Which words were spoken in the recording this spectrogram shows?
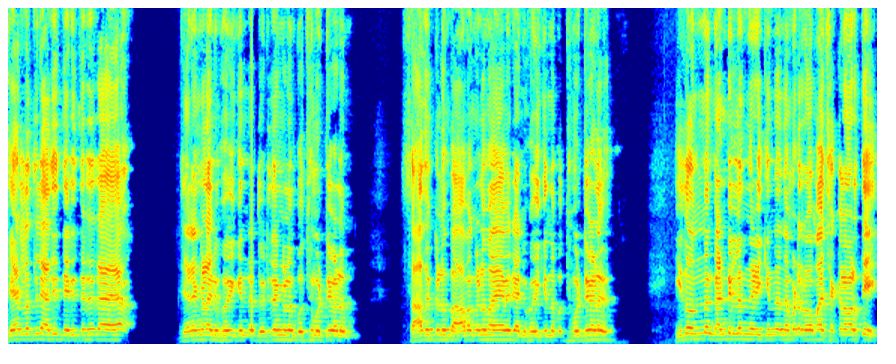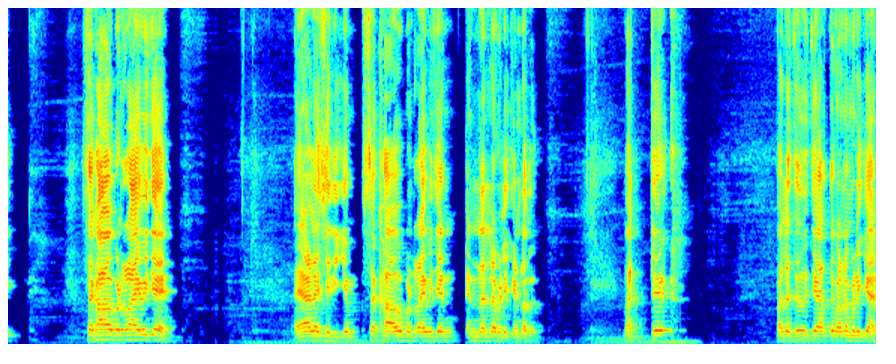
കേരളത്തിലെ അതിദരിദ്രരായ ജനങ്ങൾ അനുഭവിക്കുന്ന ദുരിതങ്ങളും ബുദ്ധിമുട്ടുകളും സാധുക്കളും പാവങ്ങളുമായവർ അനുഭവിക്കുന്ന ബുദ്ധിമുട്ടുകൾ ഇതൊന്നും കണ്ടില്ലെന്ന് നടിക്കുന്ന നമ്മുടെ റോമാ ചക്രവർത്തി സഖാവ് പിണറായി വിജയൻ. അയാളെ ശരിക്കും സഖാവ് പിണറായി വിജയൻ എന്നല്ല വിളിക്കേണ്ടത്. മറ്റ് പലച്ചത് ചേർത്ത് വേണം വിളിക്കാൻ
